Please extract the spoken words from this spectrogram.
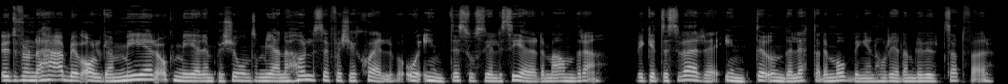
Utifrån det här blev Olga mer och mer en person som gärna höll sig för sig själv och inte socialiserade med andra, vilket dessvärre inte underlättade mobbingen hon redan blev utsatt för.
